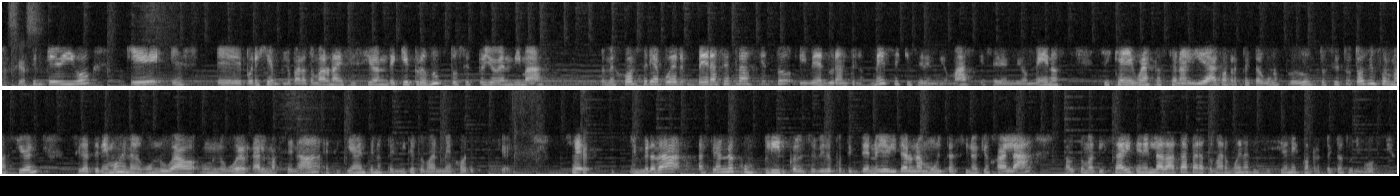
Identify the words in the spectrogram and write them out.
Así es. Siempre digo que es, eh, por ejemplo, para tomar una decisión de qué productos esto yo vendí más, lo mejor sería poder ver hacia atrás, ¿cierto? Y ver durante los meses qué se vendió más, qué se vendió menos, si es que hay alguna estacionalidad con respecto a algunos productos, ¿cierto? Toda esa información, si la tenemos en algún lugar, un lugar almacenada, efectivamente nos permite tomar mejores decisiones. En verdad, al final no es cumplir con el servicio interno y evitar una multa, sino que ojalá automatizar y tener la data para tomar buenas decisiones con respecto a tu negocio.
